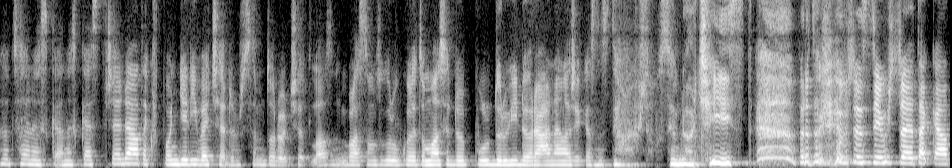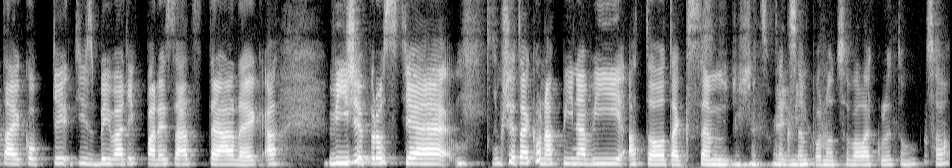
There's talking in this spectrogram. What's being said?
no co je dneska, dneska je středa, tak v pondělí večer jsem to dočetla. Byla jsem skoro kvůli tomu asi do půl druhý do rána, ale říkala jsem si, "Tyhle, už to musím dočíst, protože přesně už to je taká ta, jako ti, ti zbývá těch 50 stránek a víš, že prostě už je to jako napínavý a to, tak jsem, tak jsem ponocovala kvůli tomu. Co?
